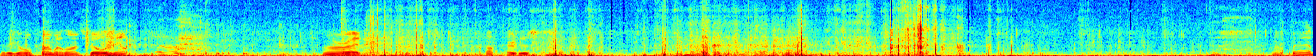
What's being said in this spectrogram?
Better go and find my launch dolly now. Alright. Oh, there it is. Not bad.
